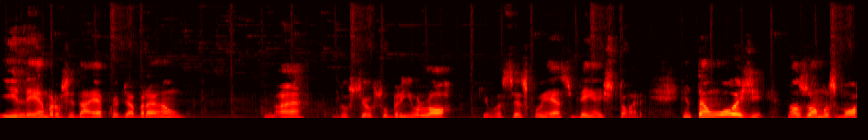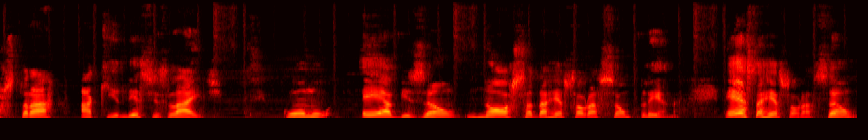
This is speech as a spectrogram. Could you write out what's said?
E lembram-se da época de Abraão, é? do seu sobrinho Ló, que vocês conhecem bem a história. Então hoje nós vamos mostrar aqui nesse slide como é a visão nossa da restauração plena. Essa restauração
